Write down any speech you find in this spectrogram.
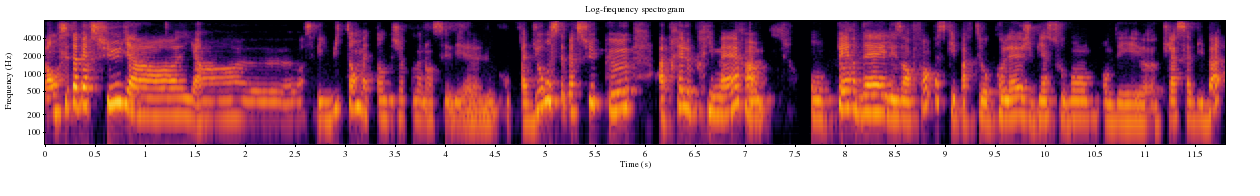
on s'est aperçu, il y a, il y a ça fait huit ans maintenant déjà qu'on a lancé le groupe radio, on s'est aperçu que après le primaire, on perdait les enfants parce qu'ils partaient au collège bien souvent dans des euh, classes à bibac,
